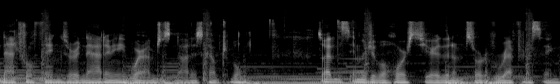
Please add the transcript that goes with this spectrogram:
natural things or anatomy where I'm just not as comfortable. So I have this image of a horse here that I'm sort of referencing.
